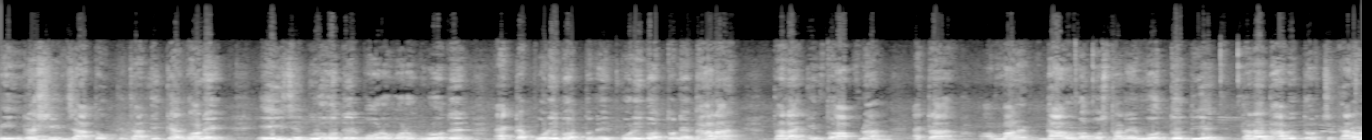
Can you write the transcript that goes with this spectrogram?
মীন রাশির জাতক জাতিকা গণের এই যে গ্রহদের, বড় বড় গ্রহদের একটা পরিবর্তন, এই পরিবর্তনের ধারায় তারা কিন্তু আপনার একটা মানে দারুণ অবস্থানের মধ্য দিয়ে তারা ধাবিত হচ্ছে। কারণ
